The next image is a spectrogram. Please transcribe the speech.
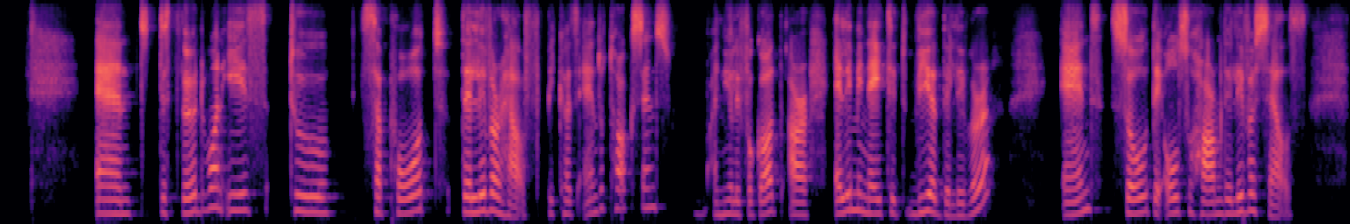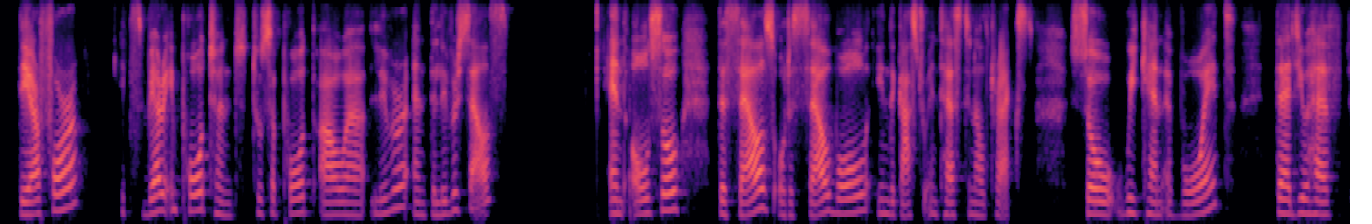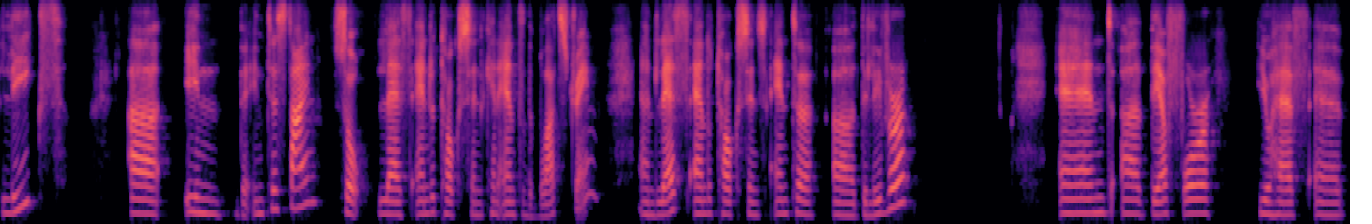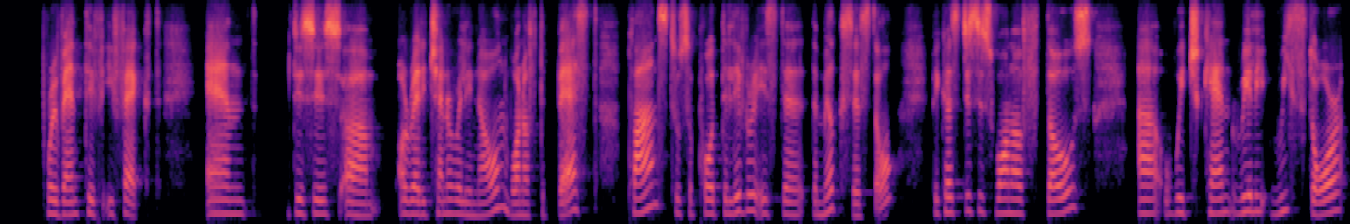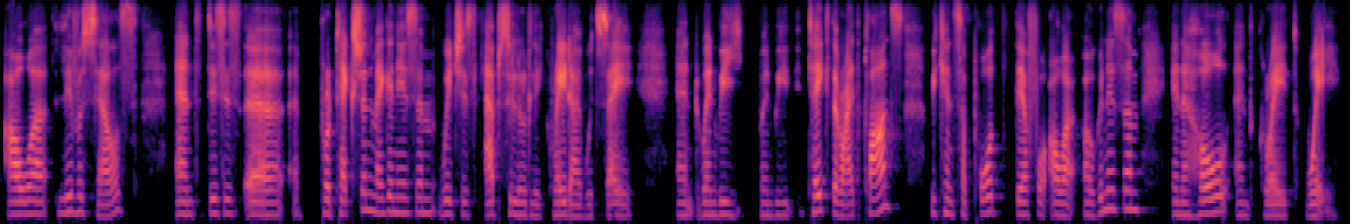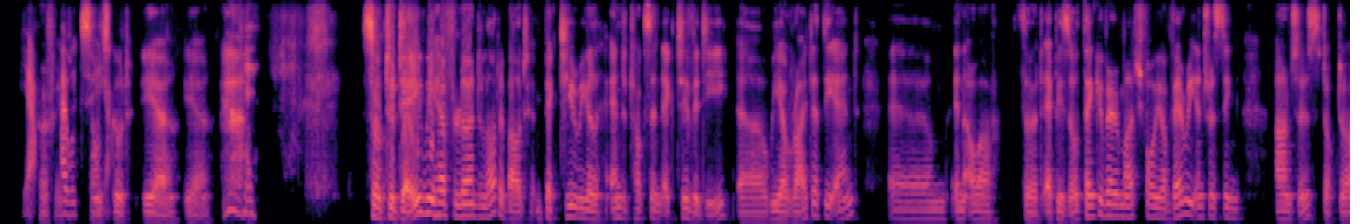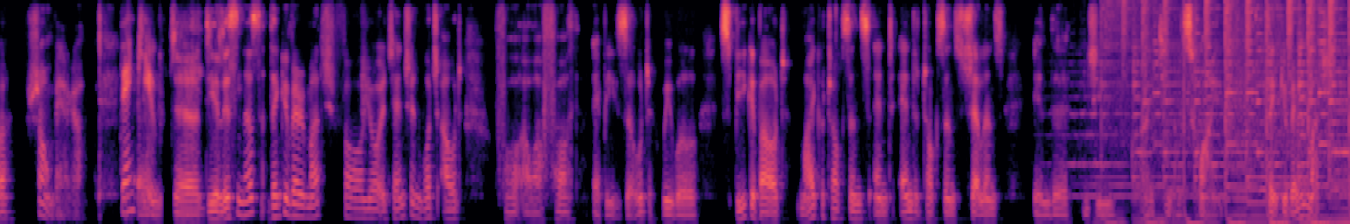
And the third one is to support the liver health because endotoxins, I nearly forgot, are eliminated via the liver. And so they also harm the liver cells. Therefore, it's very important to support our liver and the liver cells and also the cells or the cell wall in the gastrointestinal tract. So we can avoid that you have leaks uh, in the intestine. So less endotoxin can enter the bloodstream and less endotoxins enter uh, the liver. And uh, therefore, you have a preventive effect. And this is um, already generally known. One of the best plants to support the liver is the, the milk thistle, because this is one of those uh, which can really restore our liver cells. And this is a, a protection mechanism, which is absolutely great, I would say. And when we when we take the right plants, we can support therefore our organism in a whole and great way. Yeah, Perfect. I would say. Sounds yeah. good. Yeah, yeah. so today we have learned a lot about bacterial endotoxin activity. Uh, we are right at the end um, in our third episode. Thank you very much for your very interesting answers, Dr. Schaumberger. Thank you. And uh, dear listeners, thank you very much for your attention. Watch out for our fourth episode. We will speak about mycotoxins and endotoxins challenge in the GIT of swine. Thank you very much.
